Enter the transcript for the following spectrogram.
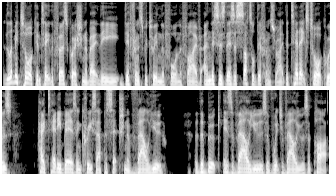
let me talk and take the first question about the difference between the four and the five. And this is there's a subtle difference, right? The TEDx talk was how teddy bears increase our perception of value. The book is values of which value is a part.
